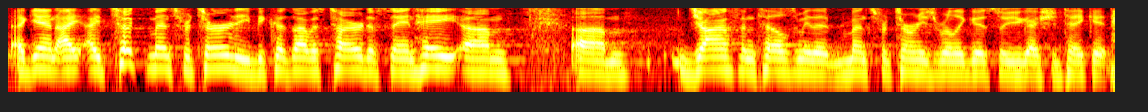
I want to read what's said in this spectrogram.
again, I, I, took men's fraternity because I was tired of saying, hey, um, um, Jonathan tells me that men's fraternity is really good, so you guys should take it.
